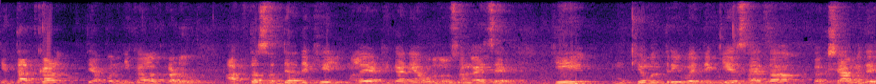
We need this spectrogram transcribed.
की तात्काळ ते आपण निकालात काढू. आत्ता सध्या देखील मला या ठिकाणी आवर्जून सांगायचं आहे की मुख्यमंत्री वैद्यकीय सहायता कक्षामध्ये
